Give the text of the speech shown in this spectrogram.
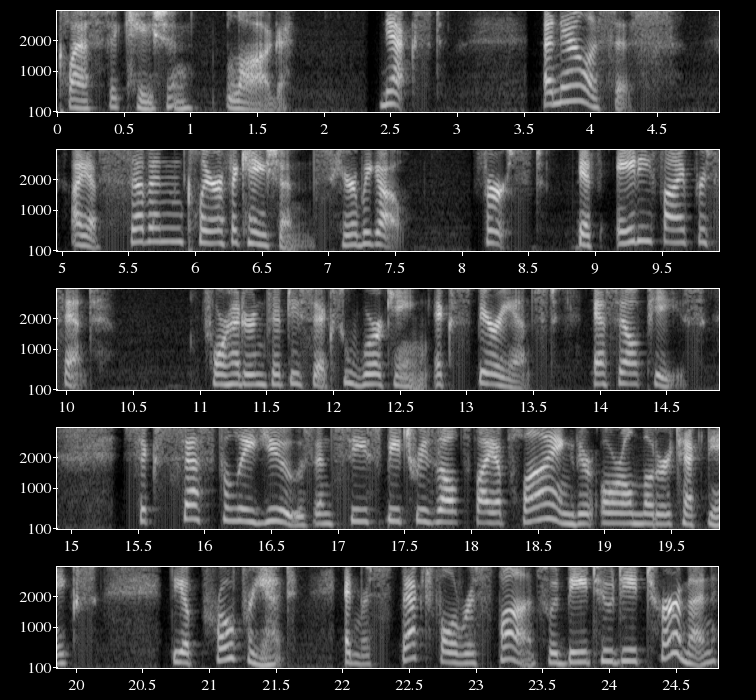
classification blog. Next, analysis. I have seven clarifications. Here we go. First, if 85%, 456 working, experienced SLPs successfully use and see speech results by applying their oral motor techniques, the appropriate and respectful response would be to determine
